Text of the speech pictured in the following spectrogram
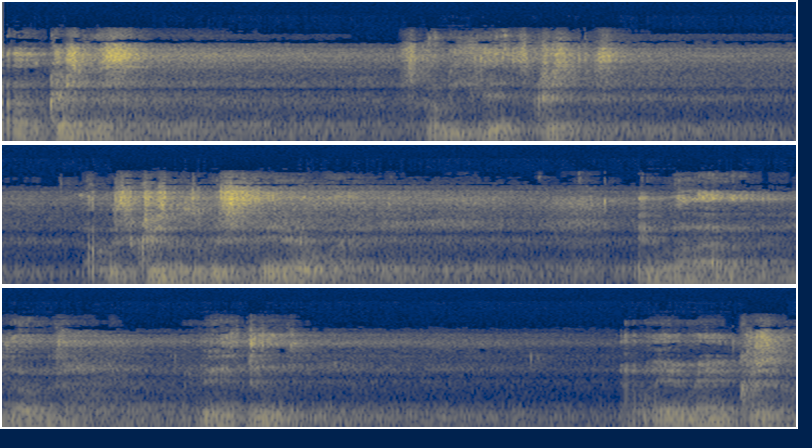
uh, Christmas, it's gonna be good, it's Christmas. I wish Christmas wishes to everyone. Everyone out of you know, really do. Merry, Merry Christmas.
